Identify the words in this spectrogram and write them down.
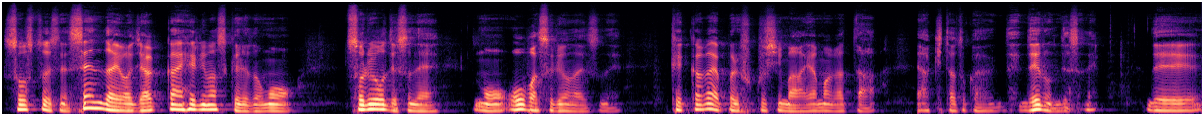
そうするとですね仙台は若干減りますけれどもそれをですねもうオーバーするようなですね結果がやっぱり福島山形秋田とかで出るんですね。で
